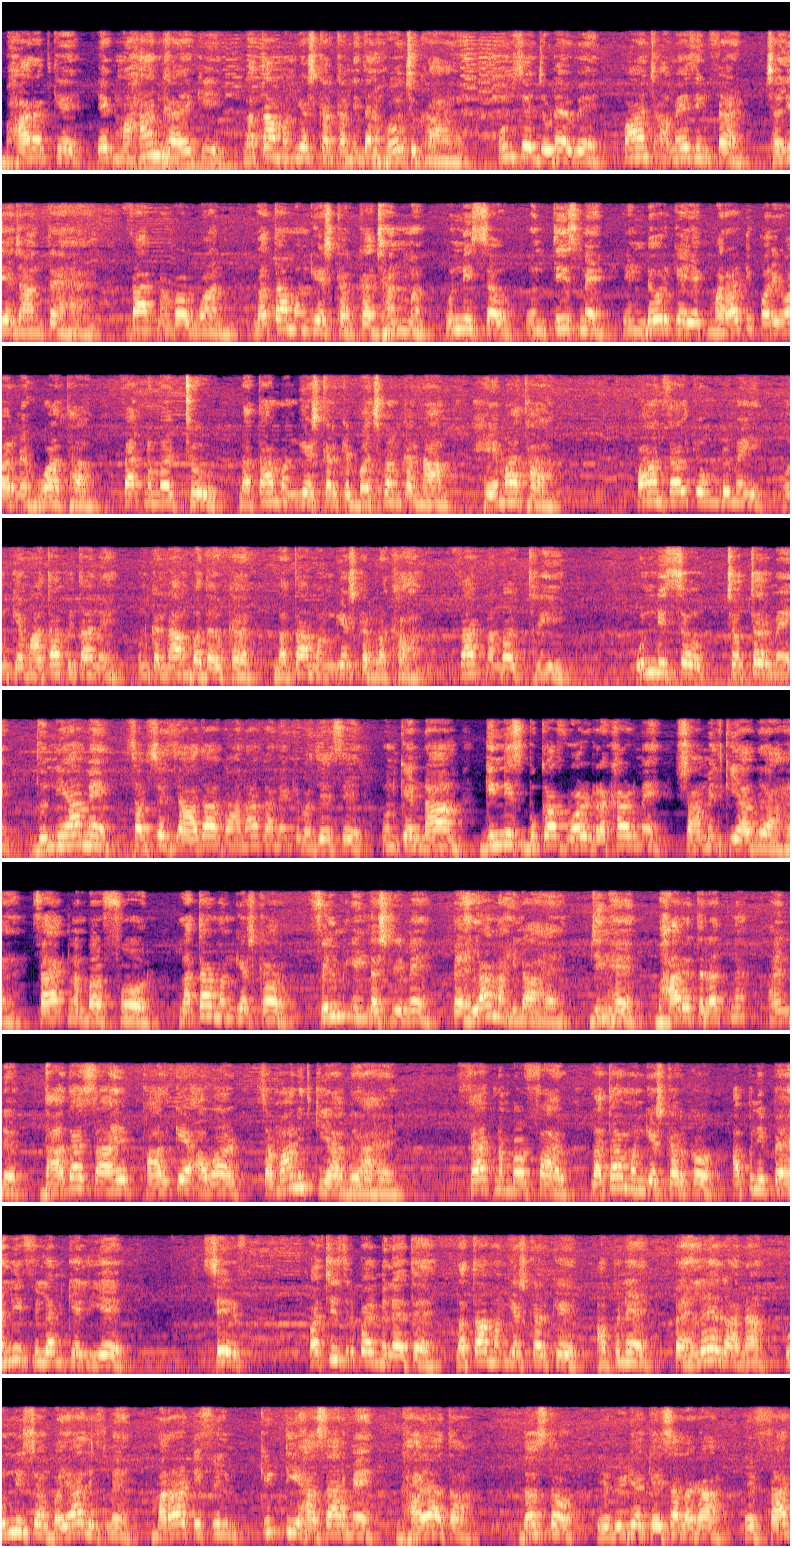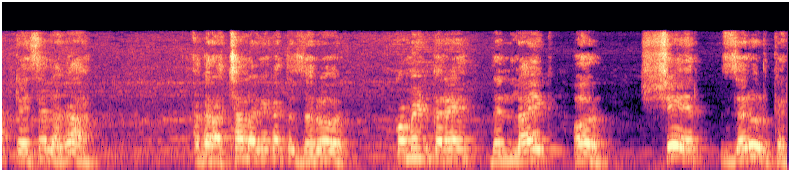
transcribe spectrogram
भारत के एक महान गायकी लता मंगेशकर का निधन हो चुका है। उनसे जुड़े हुए पाँच अमेजिंग फैक्ट चलिए जानते हैं। Fact number one Lata Mangeshkar का जन्म उन्नीस सौ उनतीस में इंदौर के एक मराठी परिवार में हुआ था। Fact number two Lata Mangeshkar के बचपन का नाम हेमा था। पाँच साल की उम्र में ही उनके माता पिता ने उनका नाम बदलकर लता मंगेशकर रखा। फैक्ट नंबर थ्री उन्नीस में दुनिया में सबसे ज़्यादा गाना गाने की वजह से उनके नाम Guinness book of world record में शामिल किया गया है। Fact number four, Lata Mangeshkar film industry में पहला महिला है, जिन्हें भारत रत्न एंड दादा साहेब फाल्के अवार्ड सम्मानित किया गया है। Fact number five, Lata Mangeshkar को अपनी पहली फ़िल्म के लिए सिर्फ़ पच्चीस रुपए मिले थे। लता मंगेशकर के अपने पहले गाना 1942 में मराठी फ़िल्म किट्टी हसार में गाया था। दोस्तों, ये वीडियो कैसा लगा? ये फैक्ट कैसे लगा? अगर अच्छा लगेगा तो ज़रूर कमेंट करें देन लाइक और शेयर ज़रूर करें।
